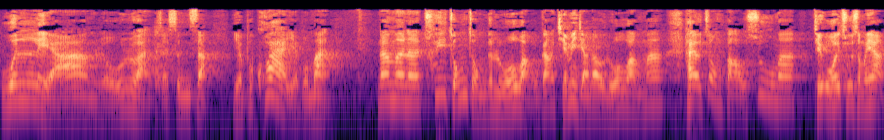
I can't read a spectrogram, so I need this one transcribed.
温凉柔软在身上，也不快也不慢。那么呢，吹种种的罗网，我刚刚前面讲到有罗网吗？还有种宝树吗？结果会出什么样？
